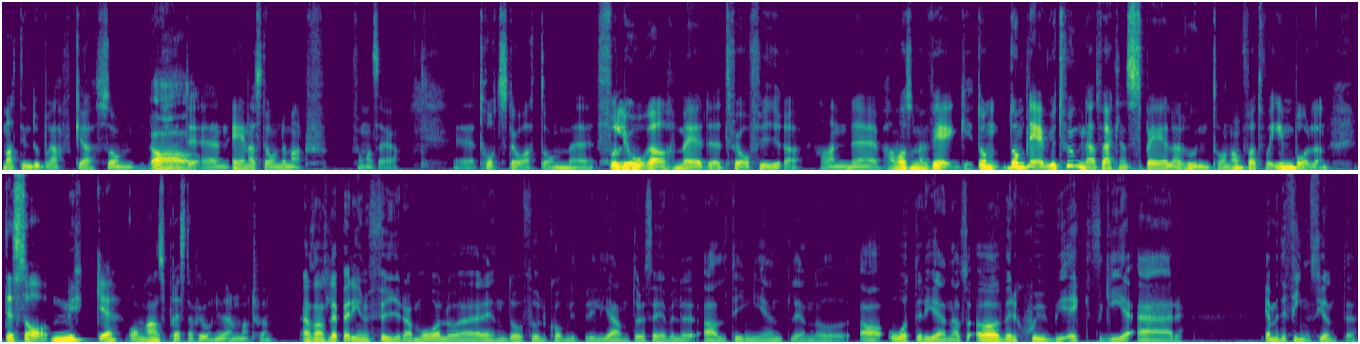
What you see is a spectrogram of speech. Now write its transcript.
Martin Dubravka som hade en enastående match får man säga. Eh, trots då att de eh, förlorar med eh, 2-4. Han, han var som en vägg. De, de blev ju tvungna att verkligen spela runt honom för att få in bollen. Det sa mycket om hans prestation i den matchen. Alltså han släpper in fyra mål och är ändå fullkomligt briljant och det säger väl allting egentligen. Och, ja, återigen, alltså över 7 i XG är Ja men det finns ju inte.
